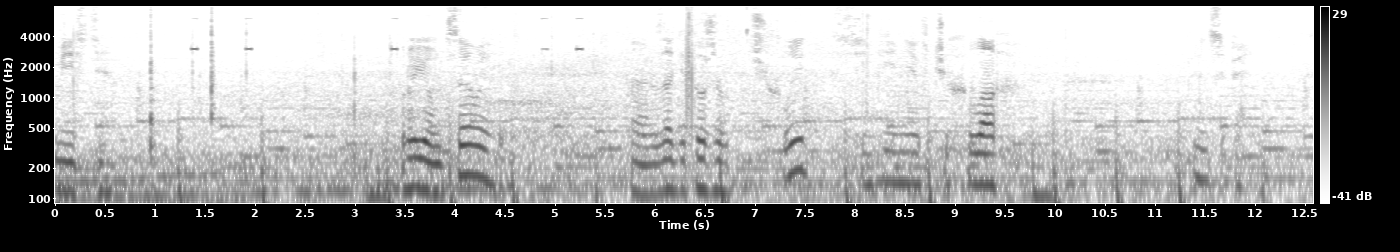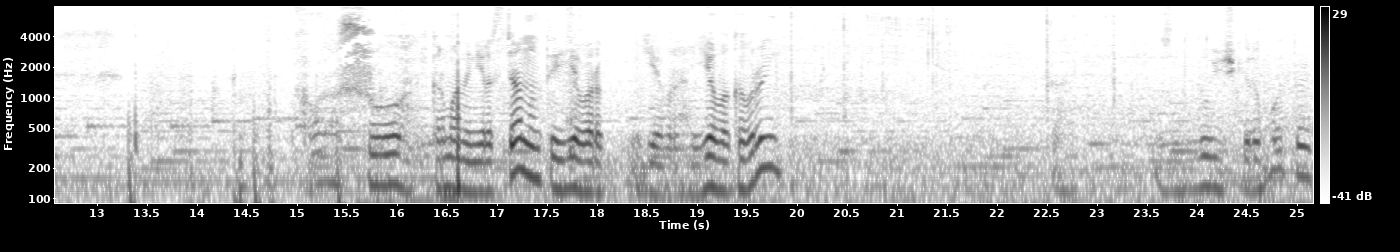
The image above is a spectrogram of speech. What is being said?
месте. Проем целый. Так, сзади тоже чехлы, сиденья в чехлах. В принципе. Хорошо. Карманы не растянуты, евро, евро, евро ковры. Так, дуечки работают.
